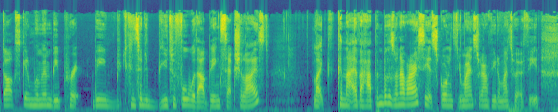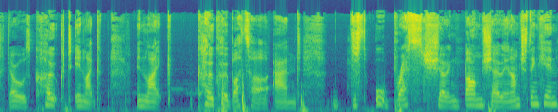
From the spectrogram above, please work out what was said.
dark skinned women be pre- be considered beautiful without being sexualized? Like, can that ever happen? Because whenever I see it scrolling through my Instagram feed or my Twitter feed, they're always coked in like, in like cocoa butter and just all breasts showing, bum showing. I'm just thinking,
